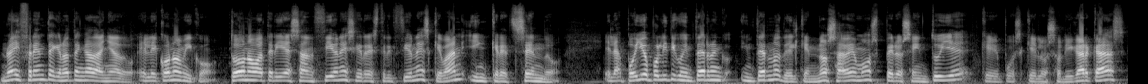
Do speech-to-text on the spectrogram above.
No hay frente que no tenga dañado. El económico, toda una batería de sanciones y restricciones que van increciendo. El apoyo político interno, del que no sabemos, pero se intuye que, pues, que los oligarcas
